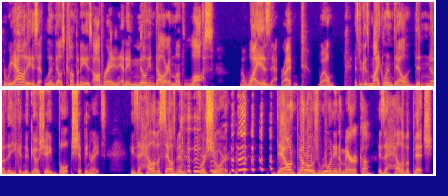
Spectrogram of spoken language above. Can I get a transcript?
the reality is that Lindell's company is operating at a million dollar a month loss. Now, why is that, right? Well, it's because Mike Lindell didn't know that he could negotiate bulk shipping rates. He's a hell of a salesman for sure. Down pillows ruining America is a hell of a pitch,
